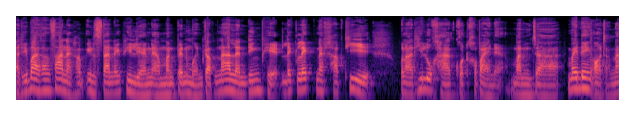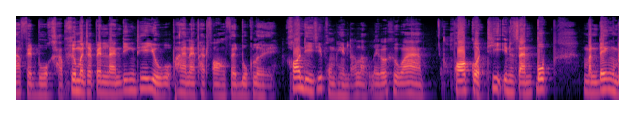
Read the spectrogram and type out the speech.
อธิบายสั้นๆนะครับ instant experience เนี่ยมันเป็นเหมือนกับหน้า landing page เล็กๆนะครับที่เวลาที่ลูกค้ากดเข้าไปเนี่ยมันจะไม่เด้งออกจากหน้า Facebook ครับ คือมันจะเป็น landing ที่อยู่ภายในแพลตฟอร์ม Facebook เลย ข้อดีที่ผมเห็นหลักๆเลยก็คือว่า พอกดที่ instant ปุ๊บ มันเด้งไป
